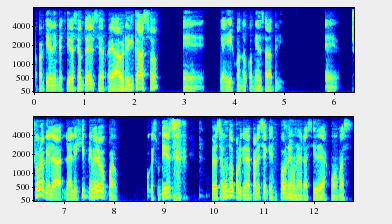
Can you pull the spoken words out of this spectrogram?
a partir de la investigación de él, se reabre el caso eh, y ahí es cuando comienza la película. Eh, yo creo que la, la elegí primero, bueno, porque es un 10, pero segundo porque me parece que expone una de las ideas como más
